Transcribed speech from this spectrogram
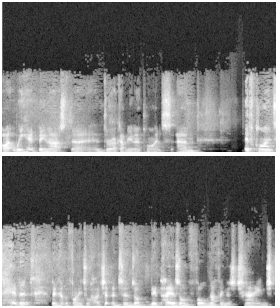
I, we have been asked, uh, and through our company and our clients, um, if clients haven't been hit with financial hardship in terms of their payers on full, nothing has changed,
